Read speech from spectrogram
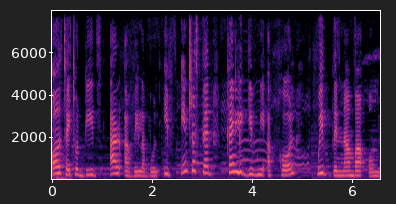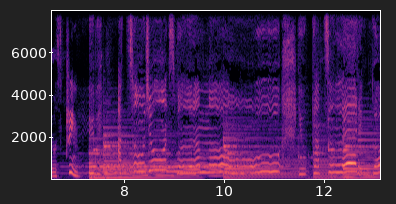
All title deeds are available. If interested, kindly give me a call with the number on your screen. Let it go.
